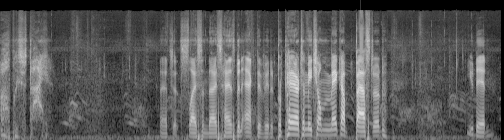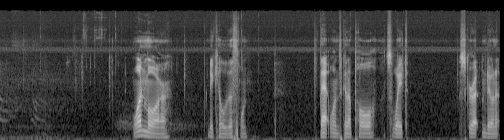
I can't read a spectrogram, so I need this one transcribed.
Oh, please just die. That's it. Slice and Dice has been activated. Prepare to meet your maker, bastard. You did. One more. I'm gonna kill this one. That one's gonna pull. Let's wait. Screw it. I'm doing it.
